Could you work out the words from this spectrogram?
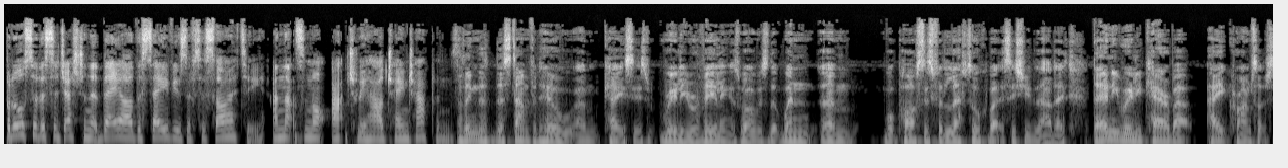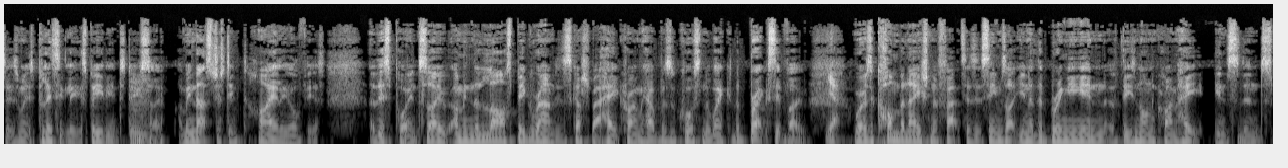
but also the suggestion that they are the saviors of society. And that's not actually how change happens. I think the, the stamford hill um, case is really revealing as well was that when um, what passes for the left talk about this issue nowadays. They only really care about hate crime such as this when it's politically expedient to do mm. so. I mean, that's just entirely obvious at this point. So, I mean, the last big round of discussion about hate crime we had was, of course, in the wake of the Brexit vote. Yeah. Whereas a combination of factors, it seems like, you know, the bringing in of these non-crime hate incidents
